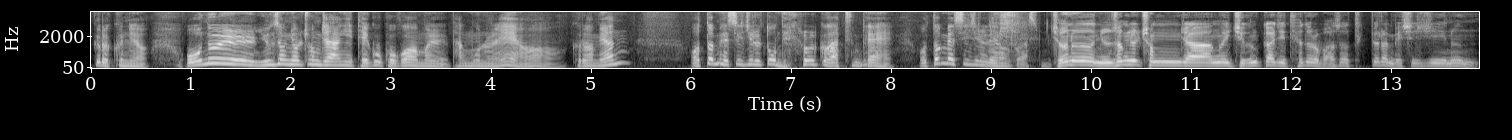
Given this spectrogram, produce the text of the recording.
그렇군요. 오늘 윤석열 총장이 대구 고검을 방문을 해요. 그러면 어떤 메시지를 또 내놓을 것 같은데 어떤 메시지를 내놓을 것 같습니까? 저는 윤석열 총장의 지금까지 태도를 봐서 특별한 메시지는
